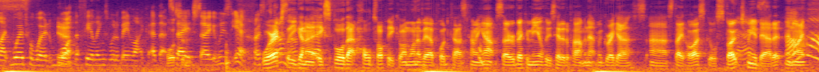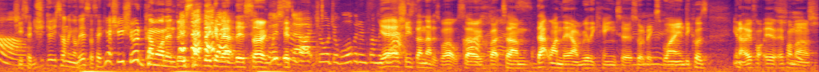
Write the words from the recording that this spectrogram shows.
like word for word, Yeah. what the feelings would have been like at that Awesome. stage. So it was, yeah, process We're actually going to Yeah. explore that whole topic on one of our podcasts coming up. So Rebecca Meal, who's head of department at McGregor uh, State High School, spoke to me about it, and Ah. I she said you should do something on this. I said yes, you should come on and do something about this. So We should it- invite Georgia Warburton from the yeah, Gap. she's done that as well. So, Oh, but um, that one there, I'm really keen to sort of explain because. You know, if, I, if I'm a Huge.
